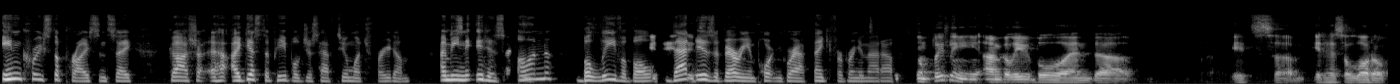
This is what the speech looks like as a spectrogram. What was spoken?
increase the price, and say, gosh, I, I guess the people just have too much freedom. I mean, it is unbelievable. It, that it, is a very important graph. Thank you for bringing that up. It's completely unbelievable, and uh, it's um, it has a lot of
